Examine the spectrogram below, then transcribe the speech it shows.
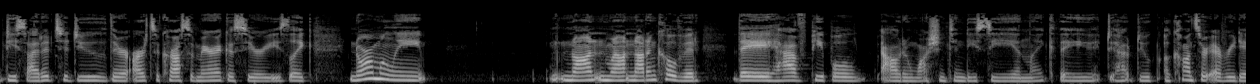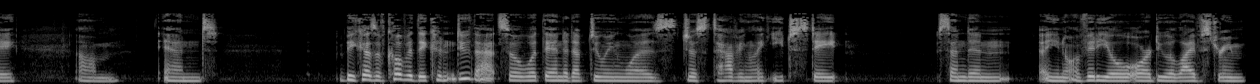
decided to do their Arts Across America series. Like, normally not not in COVID, they have people out in Washington D.C. and like they do a concert every day, um, and because of COVID, they couldn't do that. So what they ended up doing was just having like each state send in, you know, a video or do a live stream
